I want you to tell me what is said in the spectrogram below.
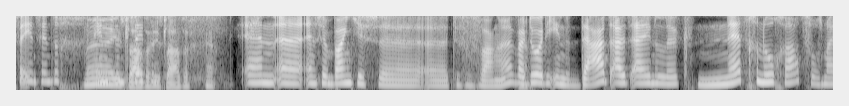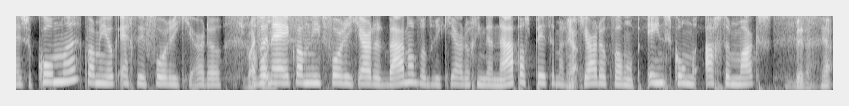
22, Nee, 21, iets later, 22. iets later. Ja. En, eh, en zijn bandjes eh, eh, te vervangen. Waardoor hij inderdaad uiteindelijk net genoeg had. Volgens mij een seconde kwam hij ook echt weer voor Ricciardo. Of nee, hij kwam niet voor Ricciardo de baan op. Want Ricciardo ging daarna pas pitten. Maar Ja. Ricciardo kwam op één seconde achter Max binnen, ja.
